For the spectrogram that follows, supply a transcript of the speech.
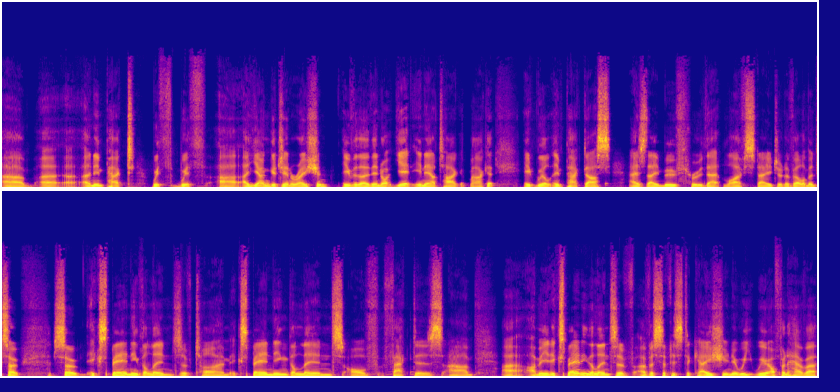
a, a, an impact with with uh, a younger generation, even though they're not yet in our target market, it will impact us as they move through that life stage of development. So, so expanding the lens of time, expanding the lens of factors. Um, uh, I mean, expanding the lens of, of a sophistication. We we often have a,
